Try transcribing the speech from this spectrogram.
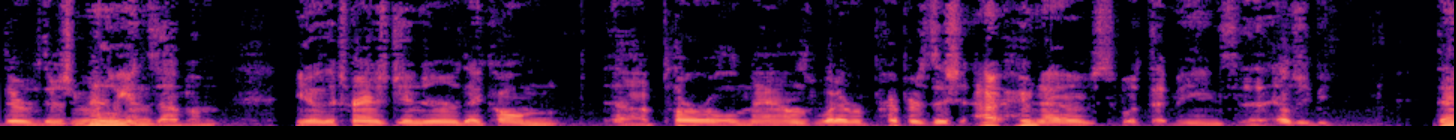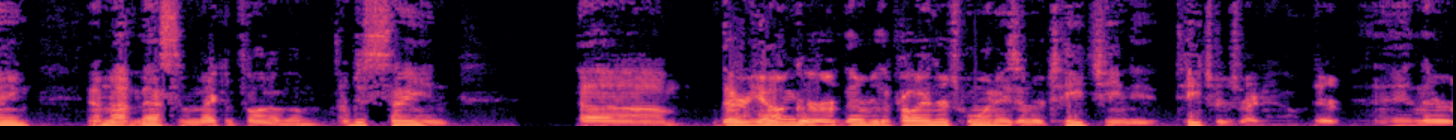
There, there's millions of them. You know, the transgender, they call them uh, plural nouns, whatever preposition. I, who knows what that means, the LGBT thing. And I'm not messing, making fun of them. I'm just saying um, they're younger. They're, they're probably in their 20s and they're teaching the teachers right now. They're and they're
